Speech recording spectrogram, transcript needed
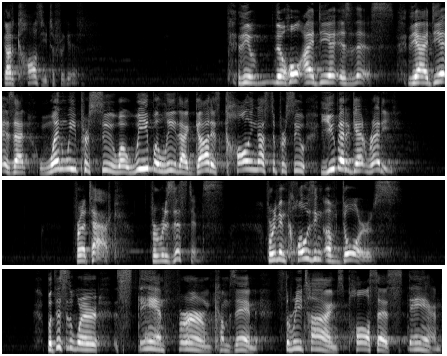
God calls you to forgive. The, the whole idea is this the idea is that when we pursue what we believe that God is calling us to pursue, you better get ready for attack, for resistance, for even closing of doors. But this is where stand firm comes in. Three times, Paul says, stand,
